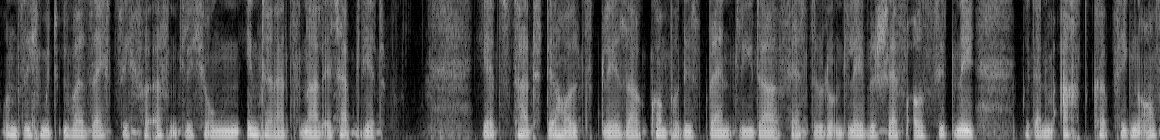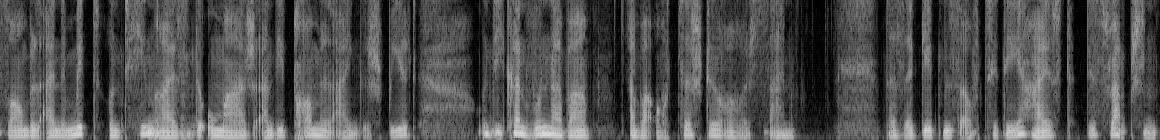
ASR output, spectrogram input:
und sich mit über 60 Veröffentlichungen international etabliert. Jetzt hat der Holzbläser, Komponist, Bandleader, Festival- und Labelchef aus Sydney mit einem achtköpfigen Ensemble eine mit- und hinreißende Hommage an die Trommel eingespielt. Und die kann wunderbar, aber auch zerstörerisch sein. Das Ergebnis auf CD heißt Disruption,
